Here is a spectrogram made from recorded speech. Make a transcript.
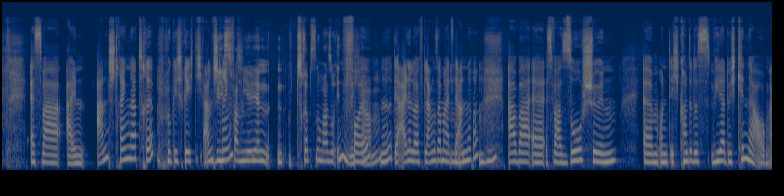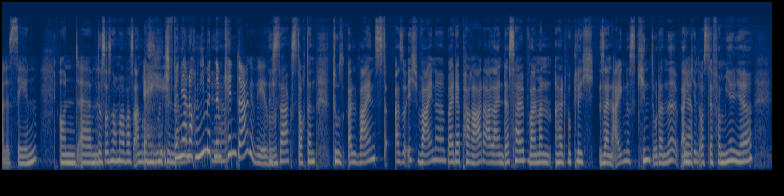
Es war ein anstrengender Trip, wirklich richtig Wie anstrengend. es Familien äh, Trips nun mal so in sich Voll, haben. ne? Der eine läuft langsamer als Mhm. der andere. Aber äh, es war so schön. Ähm, und ich konnte das wieder durch Kinderaugen alles sehen. Und ähm, Das ist noch mal was anderes. ey, ich bin ja ne? noch nie mit einem Ja. Kind da gewesen. Ich sag's doch, dann du weinst, also ich weine bei der Parade allein deshalb, weil man halt wirklich sein eigenes Kind oder ne, ein Ja. Kind aus der Familie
